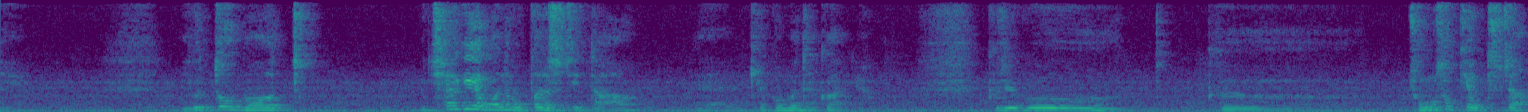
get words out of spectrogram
예. 이것도 뭐 최악의 경우는 못 받을 수도 있다. 예, 이렇게 보면 될 것 같네요. 그리고 그 종속기업 투자,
